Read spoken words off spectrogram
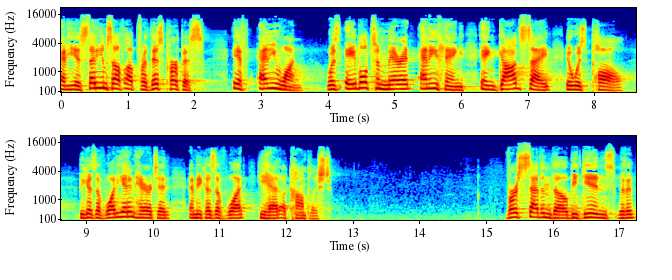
And he is setting himself up for this purpose. If anyone was able to merit anything in God's sight, it was Paul because of what he had inherited and because of what he had accomplished. Verse 7, though, begins with a,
